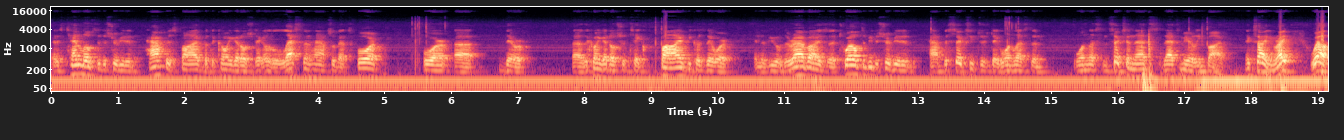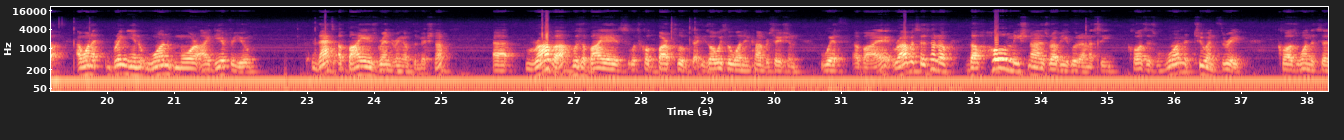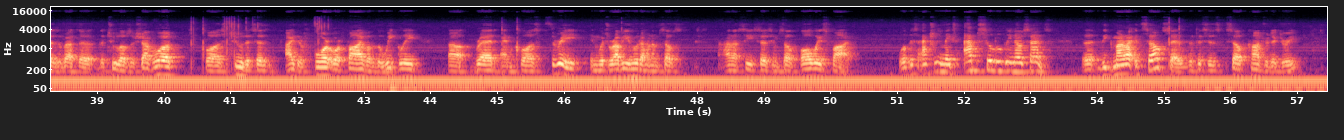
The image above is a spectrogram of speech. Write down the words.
that is 10 loaves to distributed, half is 5, but the Kohen Gadol should take a little less than half, so that's 4. Or uh, there, uh, the Kohen Gadol should take 5 because there were, in the view of the rabbis, uh, 12 to be distributed, half is 6, he should take one less than one less than 6, and that's, that's merely 5. Exciting, right? Well, I want to bring in one more idea for you. That's Abaye's rendering of the Mishnah. Uh, Rava, who's Abaye's what's called bar plukta, he's always the one in conversation with Abaye. Rava says, no, no, the whole Mishnah is Rabbi Yehuda Nasi, clauses 1, 2, and 3. Clause 1 that says about the, the two loaves of Shavuot, clause 2 that says either 4 or 5 of the weekly uh, bread, and clause 3 in which Rabbi Yehuda himself, Hanasi says himself always 5. Well, this actually makes absolutely no sense. Uh, the Gemara itself says that this is self-contradictory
